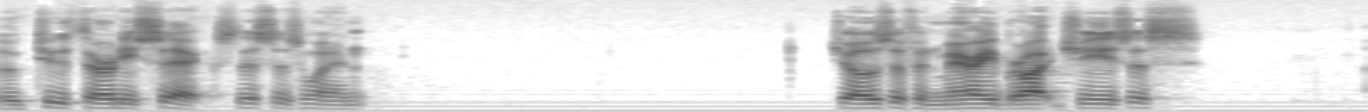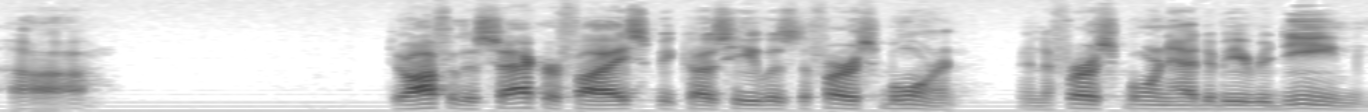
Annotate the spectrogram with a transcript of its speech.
Luke 2:36. This is when Joseph and Mary brought Jesus uh, to offer the sacrifice because he was the firstborn, and the firstborn had to be redeemed.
